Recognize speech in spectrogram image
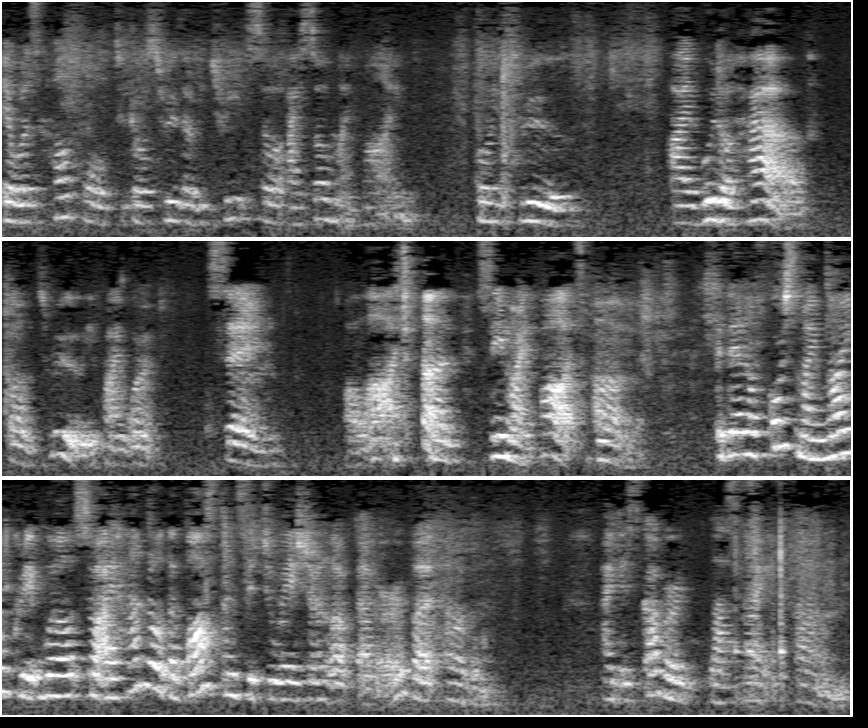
it was helpful to go through the retreat. So I saw my mind going through. I would have gone through if I weren't sitting a lot and see my thoughts. Um, then of course my mind create well. So I handled the Boston situation a lot better, but. Um, I discovered last night um,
